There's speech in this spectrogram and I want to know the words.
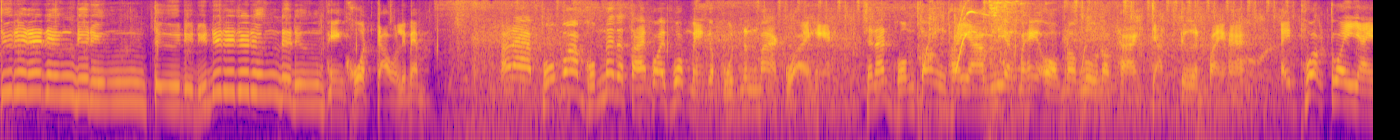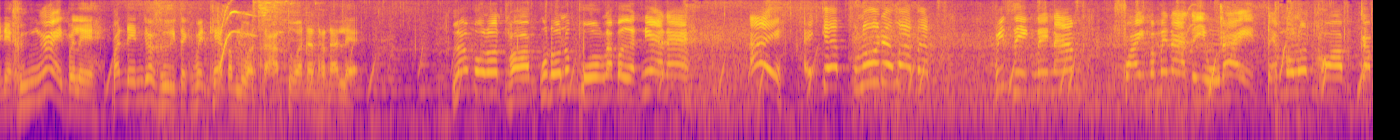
ตึดึดึงดึดึงตึดึดึดึดึดึงดึดึงเพลงโคตรเก่าเลยแม่มอะไรผมว่าผมน่าจะตายเพราะไอ้พวกแมงกะพรุนนั่นมากกว่าแฮะ ฉะนั้นผมต้องพยายามเลี่ยงไม่ให้ออกนอกลู่นอกทางจัดเกินไปฮะ ไอ้พวกตัวใหญ่เนี่ยคือง่ายไปเลย ประเด็นก็คือจะเป็นแค่ตำรวจ 3 ตัวนั่นเท่านั้นแหละ แล้วโมโลทอปกูโดนลูกโป่งระเบิดเนี่ยนะไอ้ไอ้เก็บรู้นะว่าแบบฟิสิกส์ในน้ำไฟมันไม่น่าจะอยู่ได้ แต่โมโลทอปกับ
